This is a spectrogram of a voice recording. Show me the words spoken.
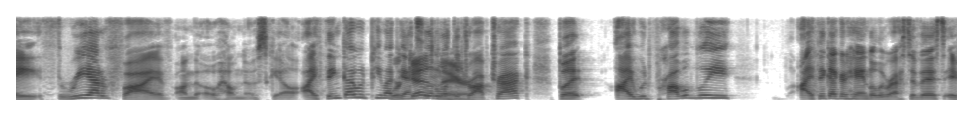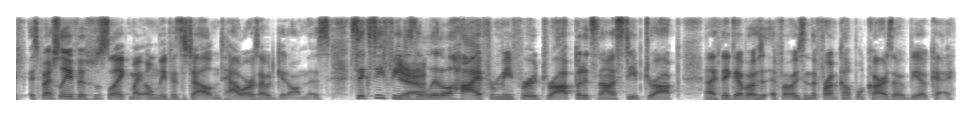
a three out of five on the oh hell no scale. I think I would pee my We're pants a little getting at the drop track, but I would probably. I think I could handle the rest of this, if especially if this was like my only visit to Alton Towers. I would get on this. Sixty feet is a little high for me for a drop, but it's not a steep drop. And I think if I was if I was in the front couple cars, I would be okay.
